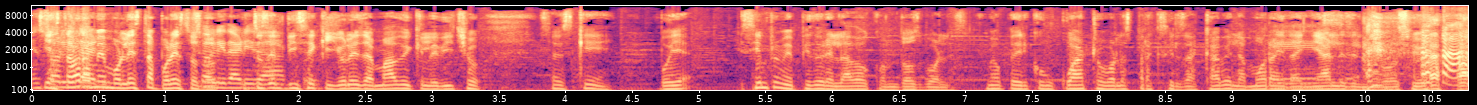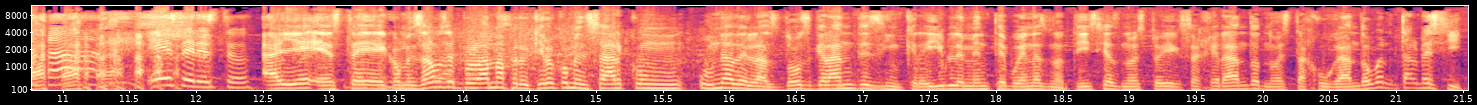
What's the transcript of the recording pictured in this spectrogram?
En Y hasta ahora me molesta por eso. ¿no? solidaridad, Entonces él dice pues. que yo le he llamado y que le he dicho, ¿sabes qué? Voy a... Siempre me pido el helado con dos bolas. Me voy a pedir con cuatro bolas para que se les acabe la mora y dañarles el negocio. Ese eres tú. Ahí, este, comenzamos el programa, pero quiero comenzar con una de las dos grandes, increíblemente buenas noticias. No estoy exagerando, no está jugando. Bueno, tal vez sí,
